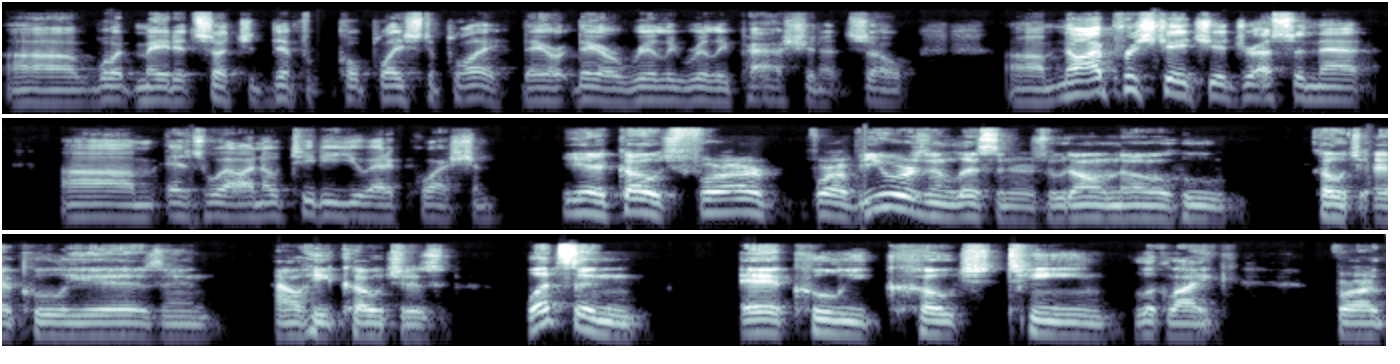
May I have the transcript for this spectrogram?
uh, what made it such a difficult place to play. They are they are really really passionate. So, um, no, I appreciate you addressing that um, as well. I know TD, you had a question. Yeah, Coach. For our for our viewers and listeners who don't know who Coach Ed Cooley is and how he coaches, what's an Ed Cooley coach team look like for our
